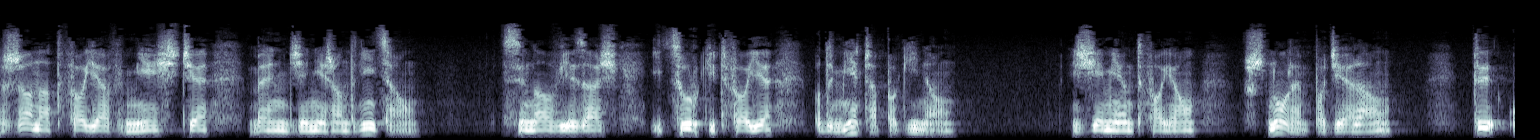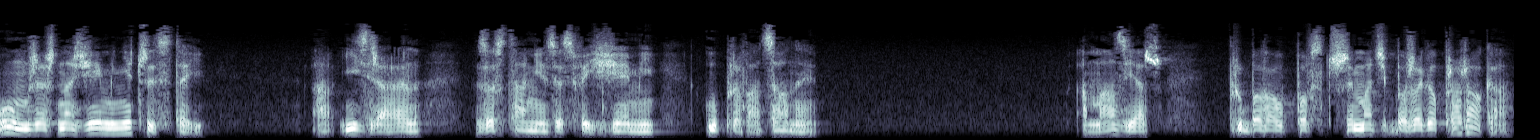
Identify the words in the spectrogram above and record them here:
Żona Twoja w mieście będzie nierządnicą, synowie zaś i córki Twoje od miecza poginą. Ziemię Twoją sznurem podzielą, Ty umrzesz na ziemi nieczystej, a Izrael zostanie ze swej ziemi uprowadzony. Amazjasz próbował powstrzymać Bożego proroka,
